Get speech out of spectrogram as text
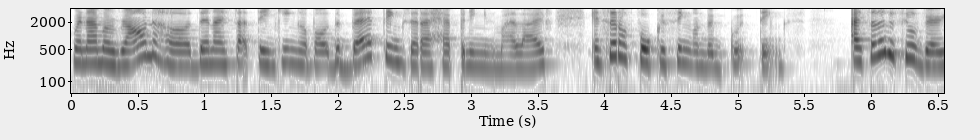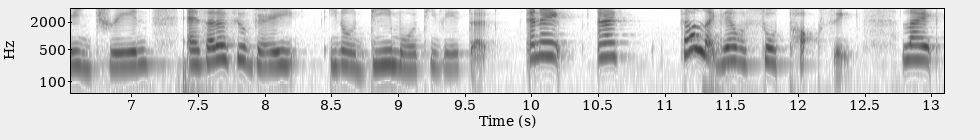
when I'm around her, then I start thinking about the bad things that are happening in my life instead of focusing on the good things. I started to feel very drained and started to feel very, you know, demotivated. And I and I felt like that was so toxic. Like,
